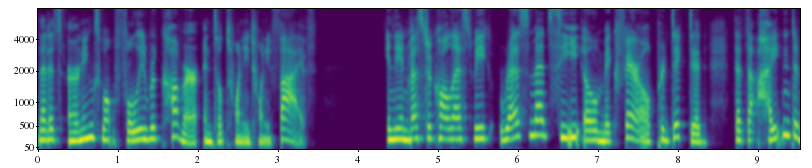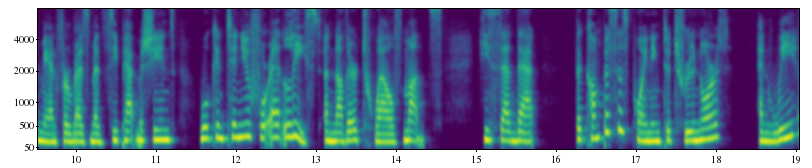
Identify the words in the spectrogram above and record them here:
that its earnings won't fully recover until 2025. In the investor call last week, ResMed CEO Mick Farrell predicted that the heightened demand for ResMed CPAP machines will continue for at least another 12 months. He said that the compass is pointing to true north and we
